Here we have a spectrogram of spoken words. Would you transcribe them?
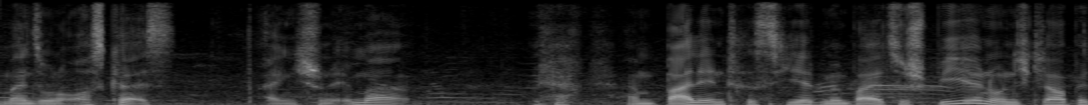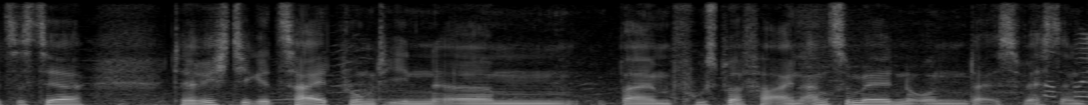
Mein Sohn Oskar ist eigentlich schon immer am Ball interessiert, mit dem Ball zu spielen. Und ich glaube, jetzt ist der, der richtige Zeitpunkt, ihn ähm, beim Fußballverein anzumelden. Und da ist West End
